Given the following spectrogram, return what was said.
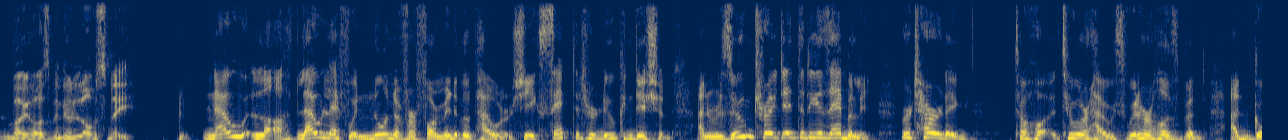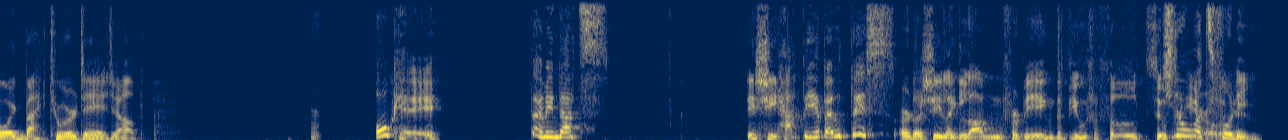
my husband who loves me. Now, lo- now left with none of her formidable powers, she accepted her new condition and resumed her identity as Emily, returning to to her house with her husband and going back to her day job. Okay. I mean, that's. Is she happy about this? Or does she, like, long for being the beautiful superhero? Do you know what's again? funny?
